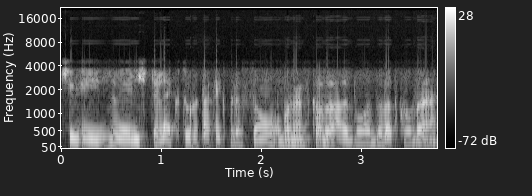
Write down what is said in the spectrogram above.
czyli z listy lektur, takie, które są obowiązkowe albo dodatkowe.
